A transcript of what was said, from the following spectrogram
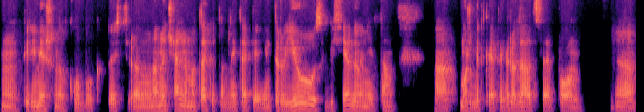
перемешаны в клубок. То есть э, на начальном этапе, там, на этапе интервью, собеседований, там а, может быть какая-то градация по Э,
